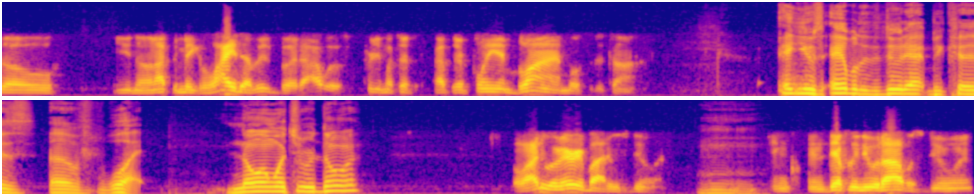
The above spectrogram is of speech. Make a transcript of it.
so you know, not to make light of it, but I was pretty much out there playing blind most of the time. And you was able to do that because of what? Knowing what you were doing? Well, I knew what everybody was doing, and, and definitely knew what I was doing.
